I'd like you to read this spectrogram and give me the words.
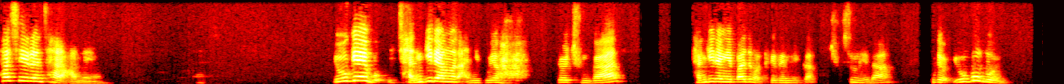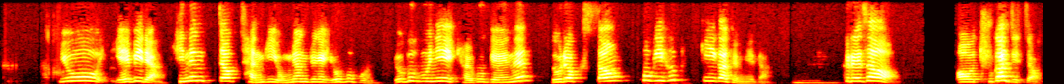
사실은 잘 안 해요. 요게 뭐- 잔기량은 아니고요. 요 중간 잔기량이 빠지면 어떻게 됩니까? 죽습니다. 근데 요 부분, 요 예비량, 기능적 잔기 용량 중에 요 부분, 요 부분이 결국에는 노력성 포기 흡기가 됩니다. 그래서 어, 두 가지죠.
